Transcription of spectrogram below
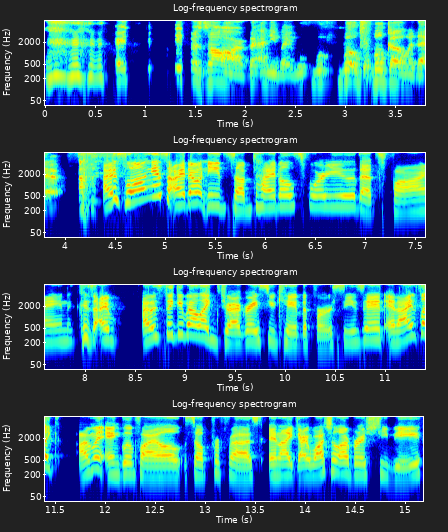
it. It's bizarre, but anyway, we'll, we'll, we'll, we'll go with it. as long as I don't need subtitles for you, that's fine. Because I I was thinking about like Drag Race UK the first season, and I like I'm an Anglophile, self-professed, and like I watch a lot of British TV.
